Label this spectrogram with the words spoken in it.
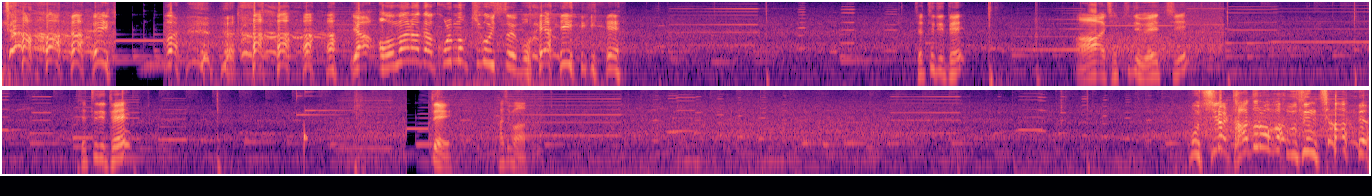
야 어만하다 골 먹히고 있어요 뭐야 이게 ZD 돼? 아 ZD 왜 했지? ZD 돼? 돼. 하지마. 뭐 지랄 다 들어가 무슨 차면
